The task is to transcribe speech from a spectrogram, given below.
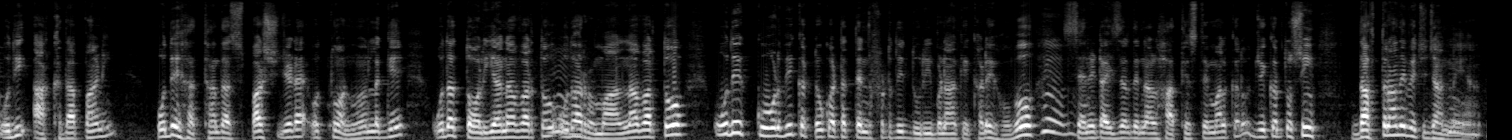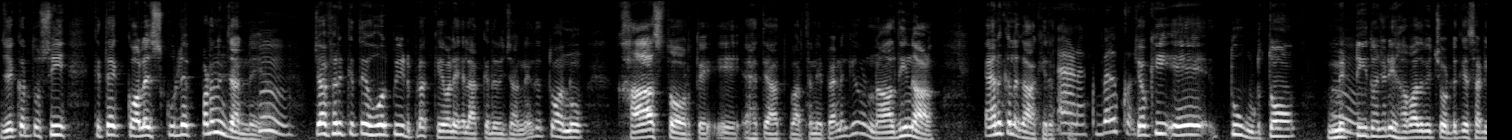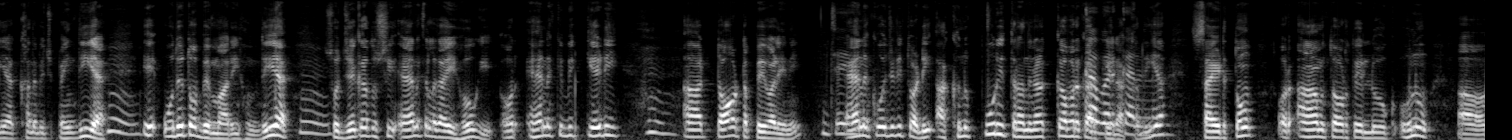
ਉਹਦੀ ਅੱਖ ਦਾ ਪਾਣੀ ਉਹਦੇ ਹੱਥਾਂ ਦਾ ਸਪਰਸ਼ ਜਿਹੜਾ ਉਹ ਤੁਹਾਨੂੰ ਨਾ ਲੱਗੇ ਉਹਦਾ ਤੌਲੀਆ ਨਾ ਵਰਤੋ ਉਹਦਾ ਰੁਮਾਲ ਨਾ ਵਰਤੋ ਉਹਦੇ ਕੋਲ ਵੀ ਘੱਟੋ ਘੱਟ 3 ਫੁੱਟ ਦੀ ਦੂਰੀ ਬਣਾ ਕੇ ਖੜੇ ਹੋਵੋ। ਸੈਨੀਟਾਈਜ਼ਰ ਦੇ ਨਾਲ ਹੱਥ ਇਸਤੇਮਾਲ ਕਰੋ। ਜੇਕਰ ਤੁਸੀਂ ਦਫ਼ਤਰਾਂ ਦੇ ਵਿੱਚ ਜਾਂਦੇ ਆ ਜੇਕਰ ਤੁਸੀਂ ਕਿਤੇ ਕਾਲਜ ਸਕੂਲੇ ਪੜ੍ਹਨ ਜਾਂਦੇ ਆ ਜਾਂ ਫਿਰ ਕਿਤੇ ਹੋਰ ਭੀੜ ਭੜੱਕੇ ਵਾਲੇ ਇਲਾਕੇ ਦੇ ਵਿੱਚ ਜਾਂਦੇ ਤੇ ਤੁਹਾਨੂੰ ਖਾਸ ਤੌਰ ਤੇ ਇਹ ਇਹਤਿਆਤ ਵਰਤਣੇ ਪੈਣਗੇ ਔਰ ਨਾਲ ਦੀ ਨਾਲ ਐਨਕ ਲਗਾ ਕੇ ਰੱਖੋ। ਐਨਕ ਬਿਲਕੁਲ। ਕਿਉਂਕਿ ਇਹ ਧੂੜ ਤੋਂ ਮਿੱਟੀ ਤੋਂ ਜਿਹੜੀ ਹਵਾ ਦੇ ਵਿੱਚ ਉੱਡ ਕੇ ਸਾਡੀਆਂ ਅੱਖਾਂ ਦੇ ਵਿੱਚ ਪੈਂਦੀ ਹੈ ਇਹ ਉਹਦੇ ਤੋਂ ਬਿਮਾਰੀ ਹੁੰਦੀ ਹੈ। ਸੋ ਜੇਕਰ ਤੁਸੀਂ ਐਨਕ ਲਗਾਈ ਹੋਗੀ ਔਰ ਐਨਕ ਵੀ ਕਿਹੜੀ? ਆ ਟੌ ਟੱਪੇ ਵਾਲੀ ਨਹੀਂ। ਐਨਕ ਉਹ ਜਿਹੜੀ ਤੁਹਾਡੀ ਅੱਖ ਨੂੰ ਪੂਰੀ ਤਰ੍ਹਾਂ ਦੇ ਨਾਲ ਕਵਰ ਕਰਕੇ ਰੱਖਦੀ ਆ ਸਾਈਡ ਤੋਂ। ਔਰ ਆਮ ਤੌਰ ਤੇ ਲੋਕ ਉਹਨੂੰ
